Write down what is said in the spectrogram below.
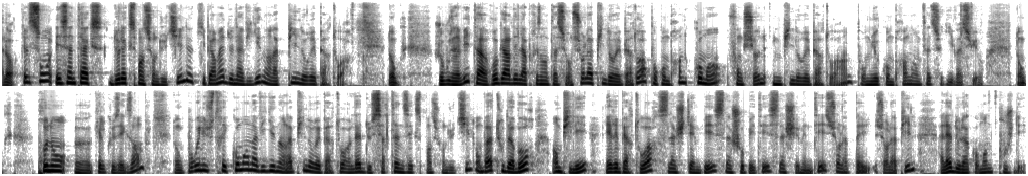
Alors, quelles sont les syntaxes de l'expansion d'utile qui permettent de naviguer dans la pile de répertoire? Donc, je vous invite à regarder la présentation sur la pile de répertoire pour comprendre comment fonctionne une pile de répertoire, hein, pour mieux comprendre en fait ce qui va suivre. Donc, prenons euh, quelques exemples. Donc, pour illustrer comment naviguer dans la pile de répertoire à l'aide de certaines expansions d'utile, on va tout d'abord empiler les répertoires slash tmp, slash opt, slash mnt sur la, sur la pile à l'aide de la commande pushd.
